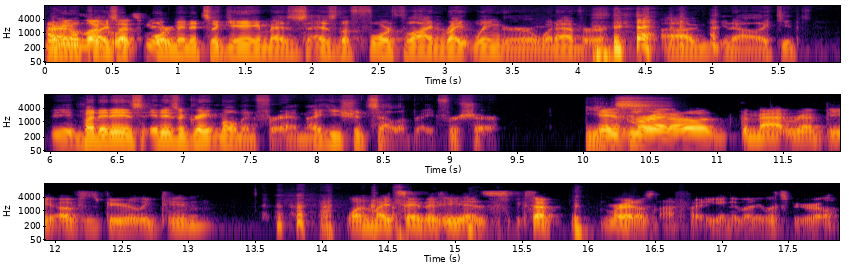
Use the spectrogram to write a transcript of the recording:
I mean, Reto look, plays like let's be- four minutes a game as as the fourth line right winger or whatever. uh, you know, like, it, but it is it is a great moment for him. Uh, he should celebrate for sure. Yes. Is Moretto the Matt Rempe of his beer league team? One might say that he is, except Moretto's not fighting anybody. Let's be real.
